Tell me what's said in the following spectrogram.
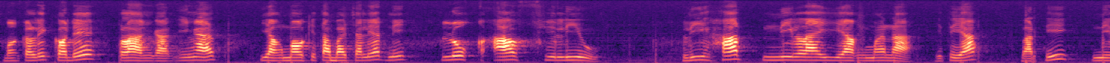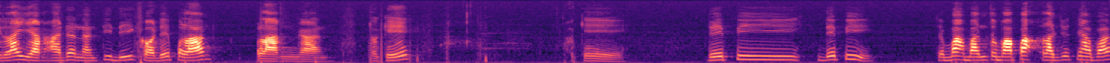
Mengklik kode pelanggan. Ingat, yang mau kita baca lihat nih, lookup value. Lihat nilai yang mana, gitu ya. Berarti nilai yang ada nanti di kode pelang pelanggan. Oke? Okay? Oke. Okay. Depi, Depi, coba bantu Bapak lanjutnya apa?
